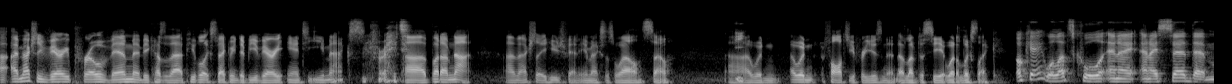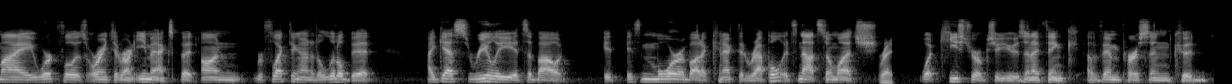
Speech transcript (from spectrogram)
I'm actually very pro Vim, and because of that, people expect me to be very anti Emacs. Right. Uh, but I'm not. I'm actually a huge fan of Emacs as well. So uh, I wouldn't, I wouldn't fault you for using it. I'd love to see it, what it looks like. Okay, well that's cool. And I and I said that my workflow is oriented around Emacs, but on reflecting on it a little bit, I guess really it's about it, it's more about a connected REPL. It's not so much Right. what keystrokes you use. And I think a Vim person could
